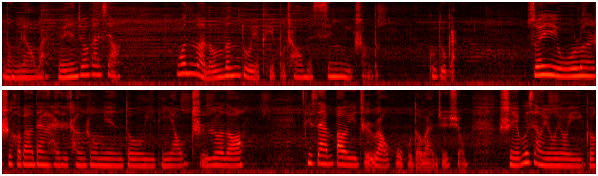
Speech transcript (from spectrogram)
能量外，有研究发现啊。温暖的温度也可以补偿我们心理上的孤独感，所以无论是荷包蛋还是长寿面，都一定要吃热的哦。第三，抱一只软乎乎的玩具熊，谁不想拥有一个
